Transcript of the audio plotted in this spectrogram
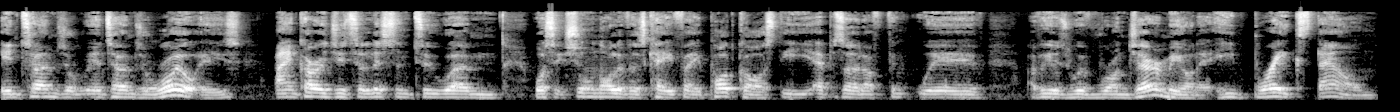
in terms of in terms of royalties, I encourage you to listen to um, what's it, Sean Oliver's Kayfabe podcast, the episode I think with I think it was with Ron Jeremy on it. He breaks down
